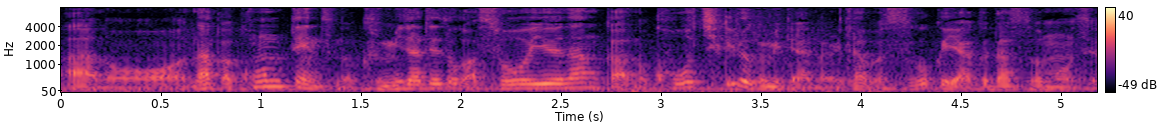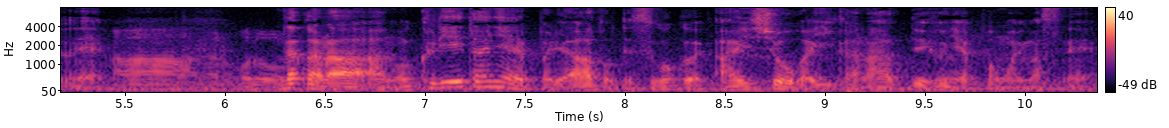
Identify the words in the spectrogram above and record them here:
あのなんかコンテンツの組み立てとかそういうなんかあの構築力みたいなのに多分すごく役立つと思うんですよね。ああなるほど。だからあのクリエイターにはやっぱりアートってすごく相性がいいかなっていうふうにやっぱ思いますね。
